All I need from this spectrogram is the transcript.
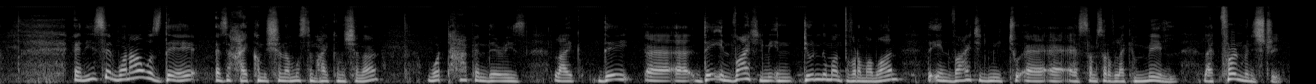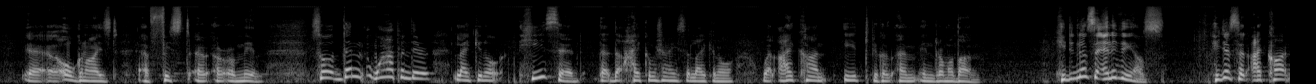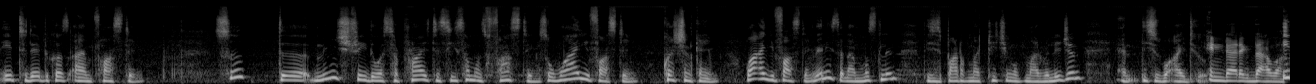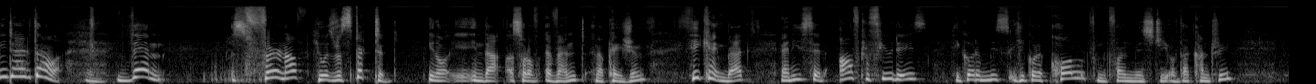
And he said when I was there as a high commissioner, Muslim high commissioner, what happened there is like they uh, uh, they invited me in during the month of Ramadan. They invited me to uh, uh, uh, some sort of like a meal, like foreign ministry uh, organized a feast or, or a meal. So then what happened there? Like, you know, he said that the High Commissioner, he said, like, you know, well, I can't eat because I'm in Ramadan. He did not say anything else. He just said, I can't eat today because I'm fasting. So the ministry, they were surprised to see someone's fasting. So why are you fasting? Question came. Why are you fasting? Then he said, I'm Muslim. This is part of my teaching of my religion, and this is what I do Indirect da'wah. indirect dawah. Hmm. Then, fair enough, he was respected, you know, in that sort of event and occasion. He came back and he said after a few days he got a miss, he got a call from the foreign ministry of that country,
